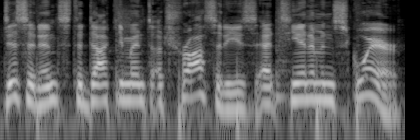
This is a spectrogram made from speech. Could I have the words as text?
dissidents to document atrocities at Tiananmen Square,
